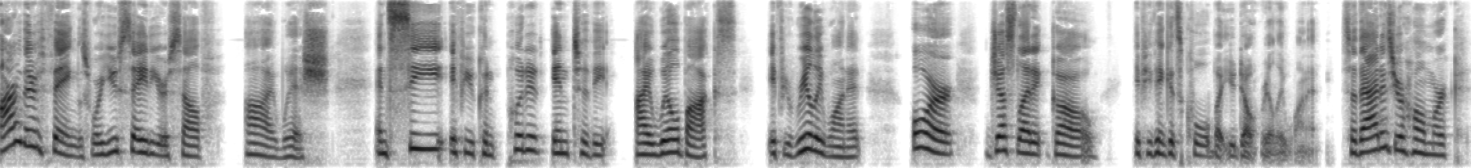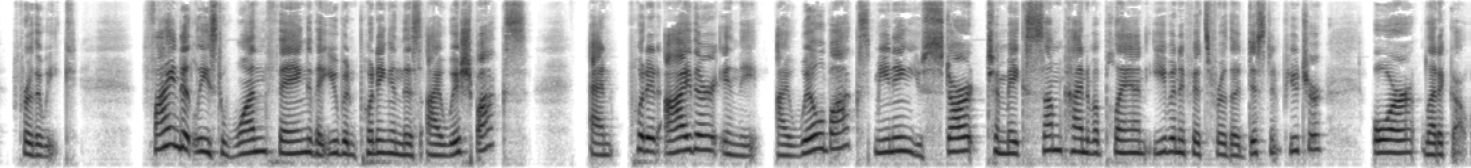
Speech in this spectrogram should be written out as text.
Are there things where you say to yourself, I wish, and see if you can put it into the I will box if you really want it, or just let it go if you think it's cool, but you don't really want it. So that is your homework for the week. Find at least one thing that you've been putting in this I wish box and put it either in the I will box, meaning you start to make some kind of a plan, even if it's for the distant future, or let it go.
